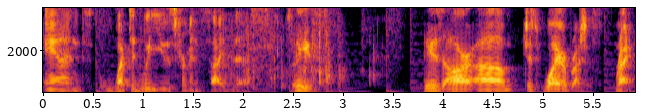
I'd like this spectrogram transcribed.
And what did we use from inside this? So these, these are um, just wire brushes. Right.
